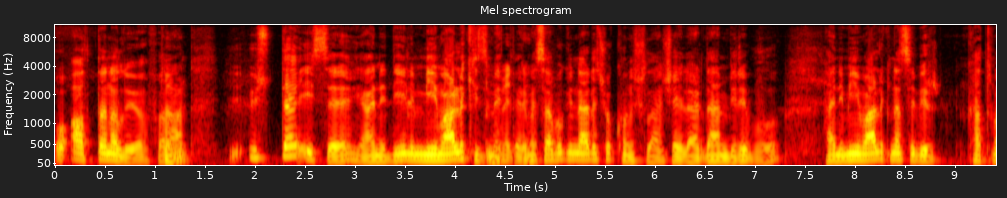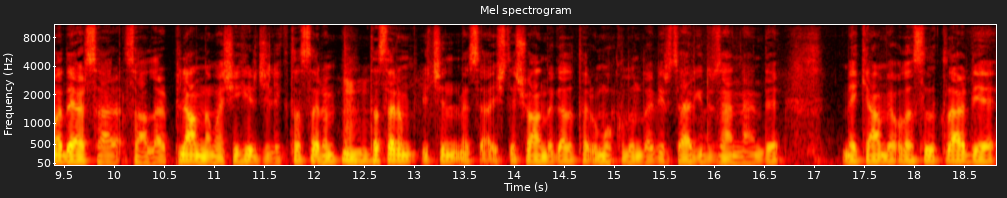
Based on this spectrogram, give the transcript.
o alttan alıyor falan. Üstte ise yani diyelim mimarlık hizmetleri. Hizmetleri. Mesela bugünlerde çok konuşulan şeylerden biri bu. Hani mimarlık nasıl bir katma değer sağ- sağlar? Planlama, şehircilik, tasarım. Tasarım için mesela işte şu anda Galata Rum Okulu'nda bir sergi düzenlendi. Mekan ve olasılıklar diye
